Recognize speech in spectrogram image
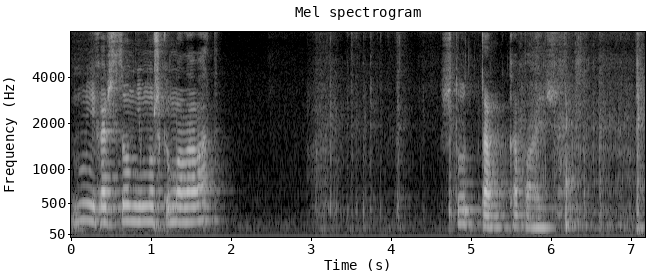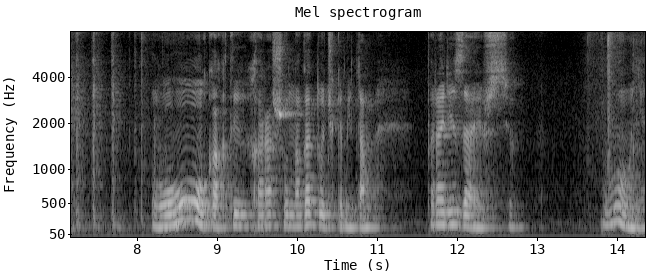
Мне кажется, он немножко маловат. Что ты там копаешь? О, как ты хорошо ноготочками там прорезаешь все. Воня.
